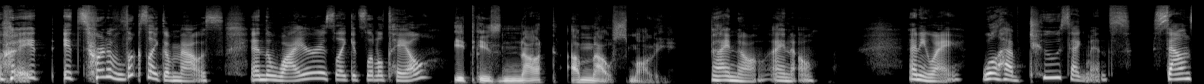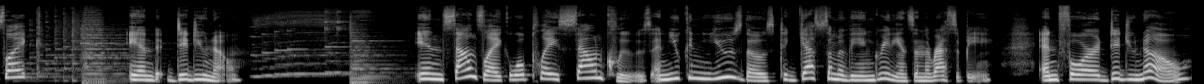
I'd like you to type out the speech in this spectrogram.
It, it sort of looks like a mouse, and the wire is like its little tail. It is not a mouse, Molly. I know, I know. Anyway, we'll have two segments Sounds Like and Did You Know? In Sounds Like, we'll play sound clues, and you can use those to guess some of the ingredients in the recipe. And for Did You Know,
